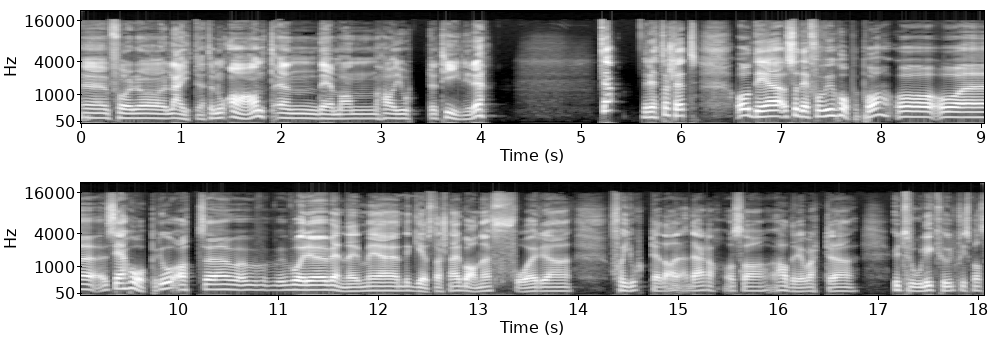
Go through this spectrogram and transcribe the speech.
eh, for å leite etter noe annet enn det man har gjort tidligere. Rett og slett. Og det, så det får vi håpe på. Og, og, eh, så jeg håper jo at eh, våre venner med geostasjonær bane får, eh, får gjort det der, da. Og så hadde det jo vært utrolig kult hvis man,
